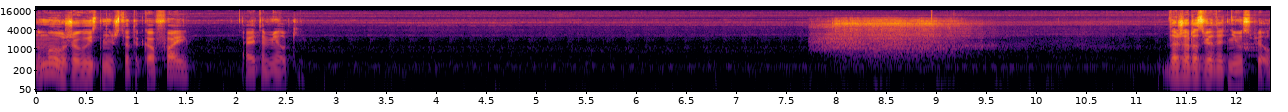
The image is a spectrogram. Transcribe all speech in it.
Но ну, мы уже выяснили, что это кафай, а это мелкий. Даже разведать не успел.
